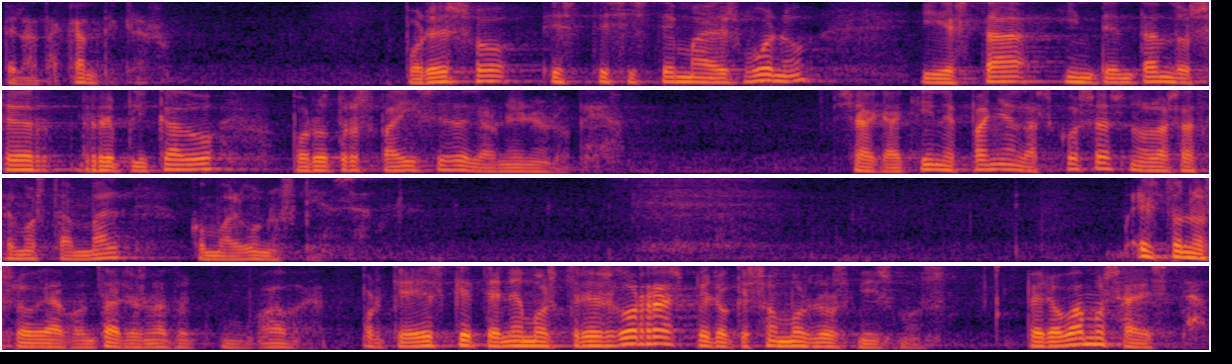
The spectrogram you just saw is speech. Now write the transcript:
del atacante, claro. Por eso este sistema es bueno y está intentando ser replicado por otros países de la Unión Europea. O sea que aquí en España las cosas no las hacemos tan mal como algunos piensan. Esto no se lo voy a contar, porque es que tenemos tres gorras, pero que somos los mismos. Pero vamos a esta.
